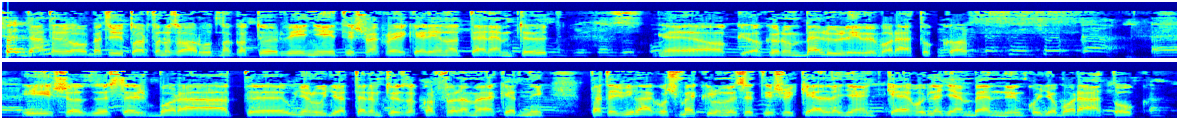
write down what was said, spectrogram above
tehát ahol be tudjuk tartani az arvotnak a törvényét, és megpróbáljuk elérni a teremtőt e, a körön belül lévő barátokkal, és az összes barát e, ugyanúgy a teremtőhöz akar fölemelkedni. Tehát egy világos megkülönböztetés, hogy kell, legyen, kell, hogy legyen bennünk, hogy a barátok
